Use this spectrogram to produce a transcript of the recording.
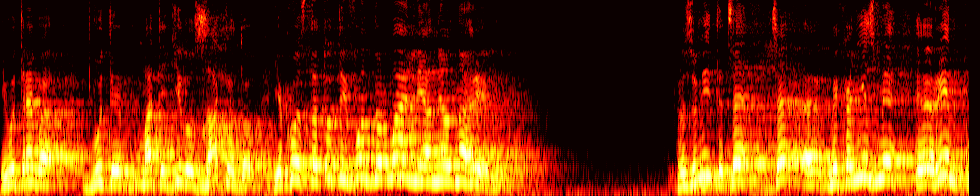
йому треба бути, мати діло з закладом, якого статутний фонд нормальний, а не одна гривня. Розумієте, це, це е, механізми е, ринку.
